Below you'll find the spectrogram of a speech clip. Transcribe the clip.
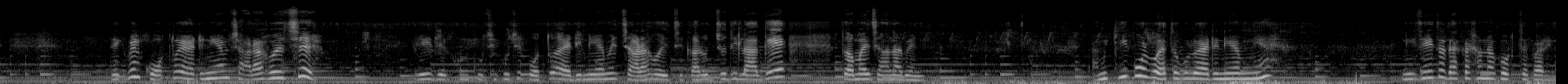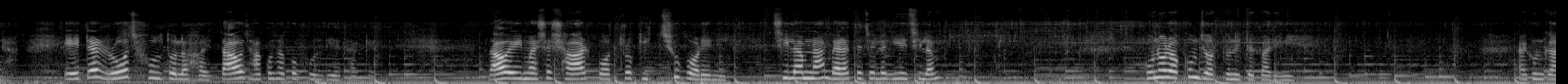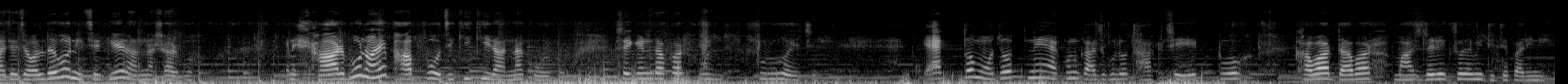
দেখবেন কত অ্যাডেনিয়াম চারা হয়েছে? এই দেখুন, কুচি কুচি কত অ্যাডেনিয়ামের চারা হয়েছে। কারোর যদি লাগে, তো আমায় জানাবেন। আমি কি করব এতগুলো অ্যাডেনিয়াম নিয়ে? নিজেই তো দেখাশোনা করতে পারি না। এটার রোজ ফুল তোলা হয়, তাও ঝাঁকো ঝাঁকো ফুল দিয়ে থাকে। তাও এই মাসে সার পত্র কিচ্ছু পড়েনি। ছিলাম না, বেড়াতে চলে গিয়েছিলাম। কোনো রকম যত্ন নিতে পারিনি। এখন গাছে জল দেবো, নিচে গিয়ে রান্না সারবো। মানে সারবো নয়, ভাববো যে কি কি রান্না করব। সেকেন্ড দফার ফুল শুরু হয়েছে। একদম অযত্নে এখন গাছগুলো থাকছে। একটু খাবার দাবার মাছ দেড়েক ধরে আমি দিতে পারিনি।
